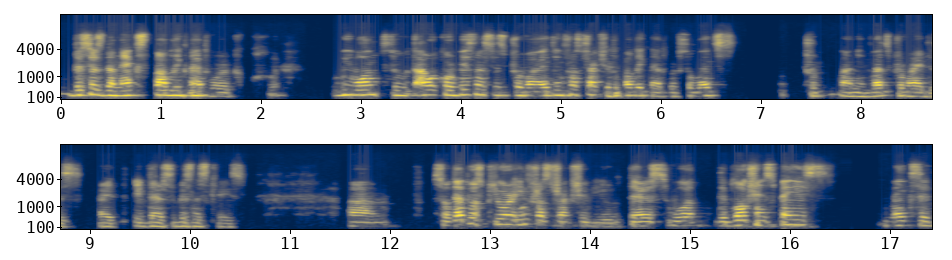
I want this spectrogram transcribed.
this is the next public network we want to, our core business is provide infrastructure to public networks. So let's, I mean, let's provide this, right? If there's a business case. Um, so that was pure infrastructure view. There's what the blockchain space makes it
